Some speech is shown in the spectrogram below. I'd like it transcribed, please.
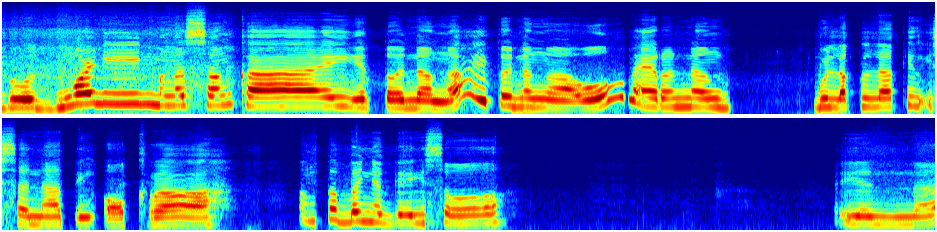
Good morning mga sangkay! Ito na nga, ito na nga. Oh, mayroon ng bulaklak yung isa nating okra. Ang taba niya guys, oh. Ayan na.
